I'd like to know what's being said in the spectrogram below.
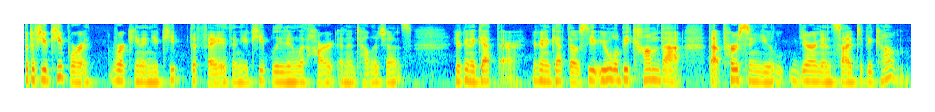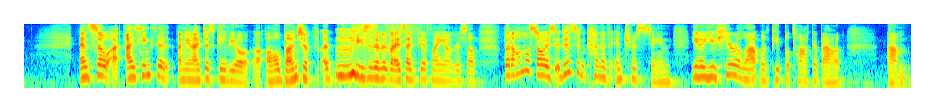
But if you keep wor- working and you keep the faith and you keep leading with heart and intelligence, you're going to get there. You're going to get those. You, you will become that that person you yearn inside to become. And so I, I think that I mean I just gave you a, a whole bunch of uh, pieces of advice I'd give my younger self, but almost always it isn't kind of interesting. You know, you hear a lot when people talk about um,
